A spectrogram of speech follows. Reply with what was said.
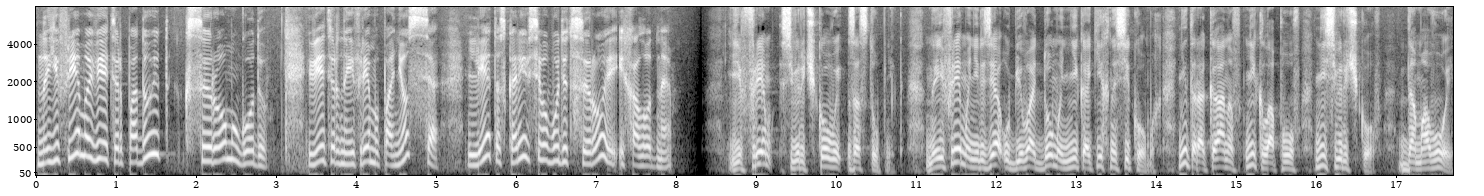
На Ефрема ветер подует к сырому году. Ветер на Ефрема понесся, лето, скорее всего, будет сырое и холодное. Ефрем – сверчковый заступник. На Ефрема нельзя убивать дома никаких насекомых. Ни тараканов, ни клопов, ни сверчков. Домовой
